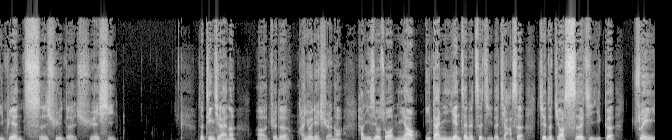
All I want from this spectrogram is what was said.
以便持续的学习。这听起来呢，呃，觉得还有点悬哈、哦。他的意思就是说，你要一旦你验证了自己的假设，接着就要设计一个。最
